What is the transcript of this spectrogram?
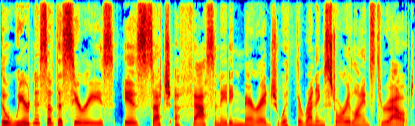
The weirdness of the series is such a fascinating marriage with the running storylines throughout.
